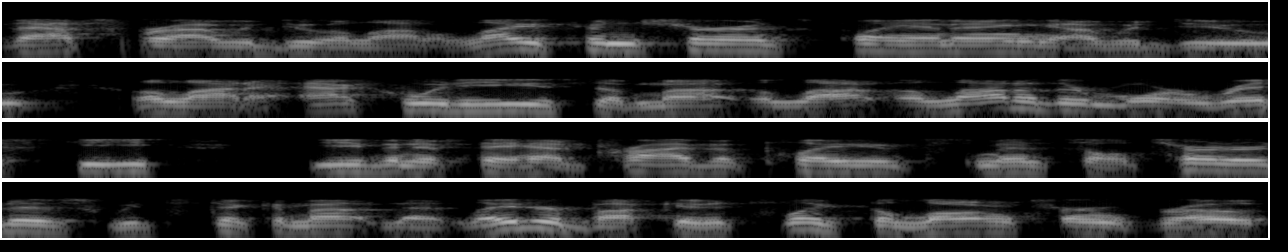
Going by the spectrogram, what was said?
that's where I would do a lot of life insurance planning. I would do a lot of equities. A lot, a lot of them more risky. Even if they had private placements, alternatives, we'd stick them out in that later bucket. It's like the long-term growth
